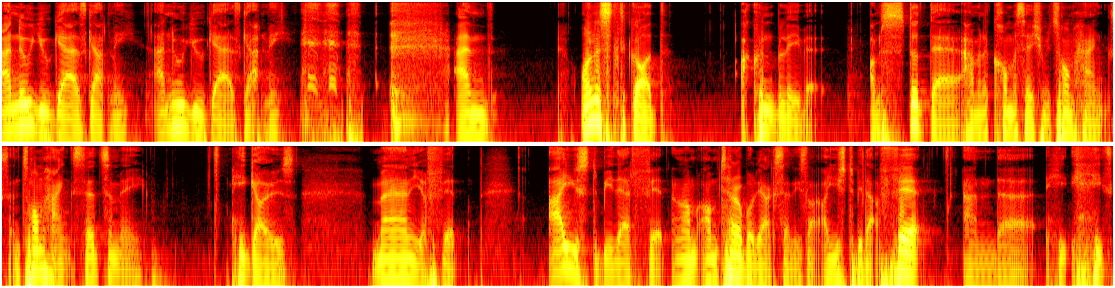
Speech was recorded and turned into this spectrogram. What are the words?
I knew you guys got me. I knew you guys got me. and honest to God, I couldn't believe it. I'm stood there having a conversation with Tom Hanks, and Tom Hanks said to me, he goes, Man, you're fit. I used to be that fit, and I'm I'm terrible at the accent. He's like, I used to be that fit, and uh, he he's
